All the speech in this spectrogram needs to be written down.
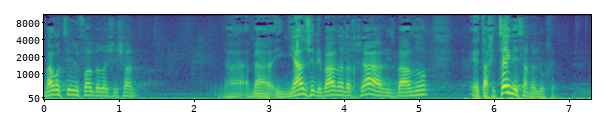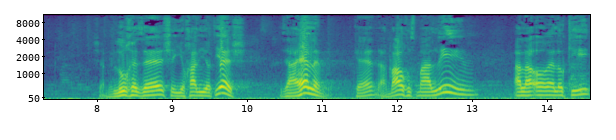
מה רוצים לפעול בראש השון? מהעניין שדיברנו עד עכשיו, הסברנו את החיצייניס המלוכה. שהמלוכה זה שיוכל להיות יש, זה ההלם, כן? המלכוס מעלים על האור האלוקי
